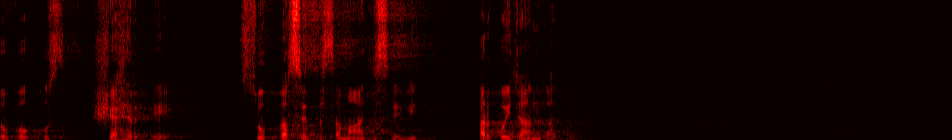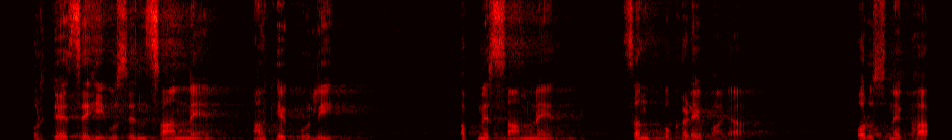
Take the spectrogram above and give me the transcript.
तो वो उस शहर के सुप्रसिद्ध समाज सेवी थे। हर कोई जानता था और जैसे ही उस इंसान ने आँखें खोली, अपने सामने संत को खड़े पाया और उसने कहा,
